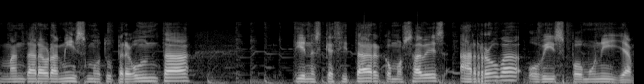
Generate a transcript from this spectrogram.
mandar ahora mismo tu pregunta. Tienes que citar, como sabes, arroba obispo munilla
